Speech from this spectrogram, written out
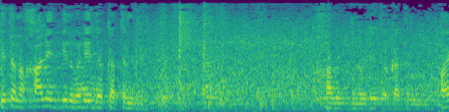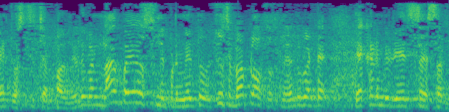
ఇతను ఖాలిద్ బిన్ వలీద్ యొక్క తండ్రి ఖాలిద్ బిన్ వలీద్ యొక్క తండ్రి పాయింట్ వస్తే చెప్పాలి ఎందుకంటే నాకు భయం వస్తుంది ఇప్పుడు మీతో చూసి భయపడాల్సి వస్తుంది ఎందుకంటే ఎక్కడ మీరు ఏది చేస్తారు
